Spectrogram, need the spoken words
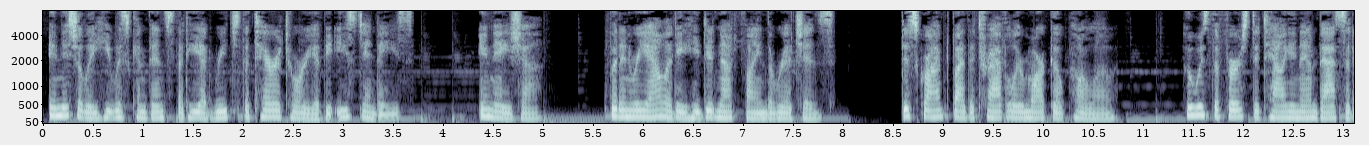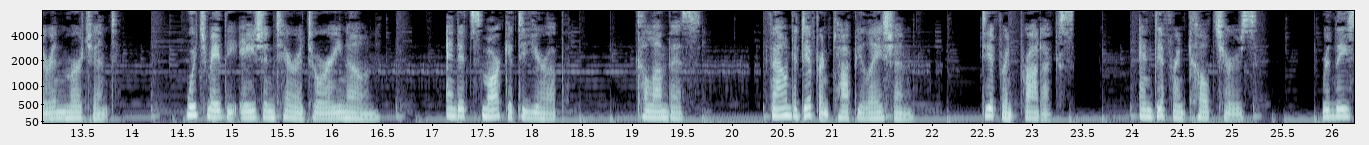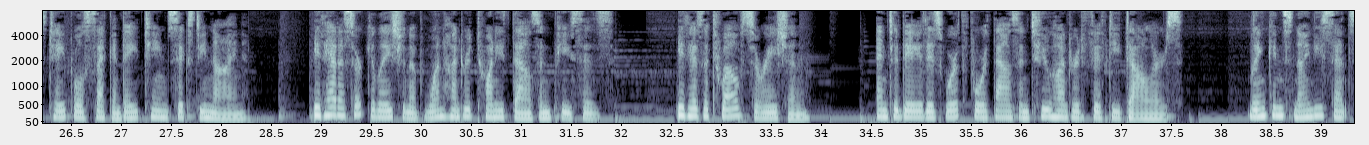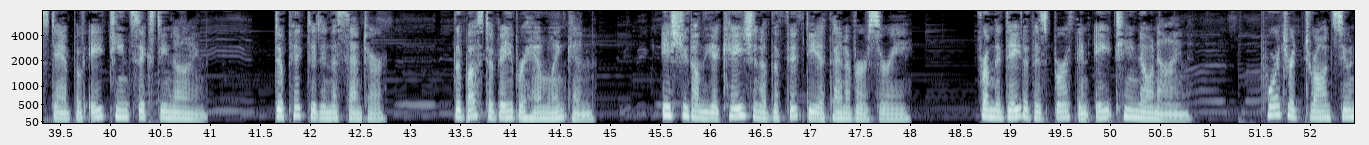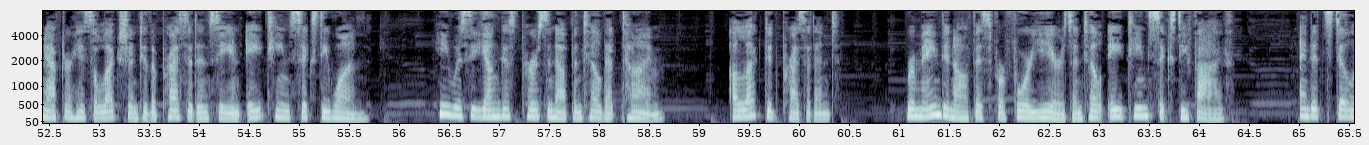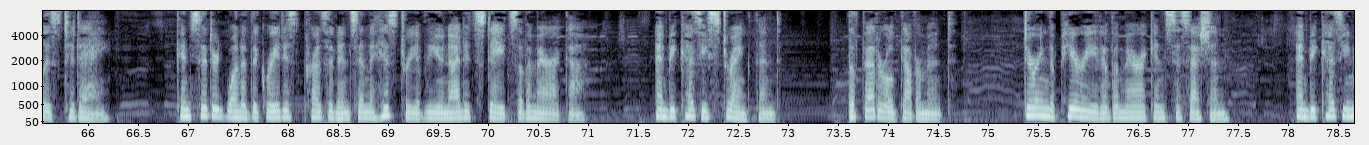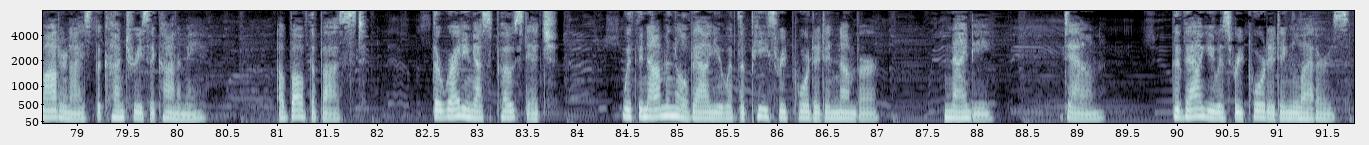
Initially, he was convinced that he had reached the territory of the East Indies in Asia. But in reality, he did not find the riches described by the traveler Marco Polo, who was the first Italian ambassador and merchant, which made the Asian territory known and its market to Europe. Columbus found a different population, different products, and different cultures. Released April 2, 1869. It had a circulation of 120,000 pieces. It has a 12 serration and today it is worth $4,250. Lincoln's 90 cent stamp of 1869. Depicted in the center. The bust of Abraham Lincoln. Issued on the occasion of the 50th anniversary. From the date of his birth in 1809. Portrait drawn soon after his election to the presidency in 1861. He was the youngest person up until that time. Elected president. Remained in office for four years until 1865 and it still is today. Considered one of the greatest presidents in the history of the United States of America. And because he strengthened the federal government during the period of American secession. And because he modernized the country's economy. Above the bust. The writing us postage. With the nominal value of the piece reported in number 90. Down. The value is reported in letters.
